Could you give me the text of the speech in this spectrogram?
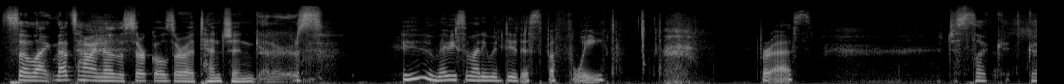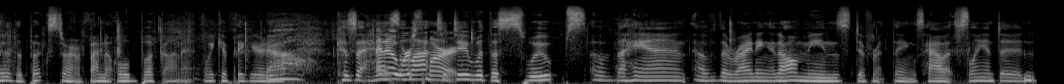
So like that's how I know the circles are attention getters. Ooh, maybe somebody would do this for free for us. Just look, go to the bookstore and find an old book on it. We can figure it out. Because it has know, a lot smart. to do with the swoops of the hand, of the writing. It all means different things. How it's slanted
